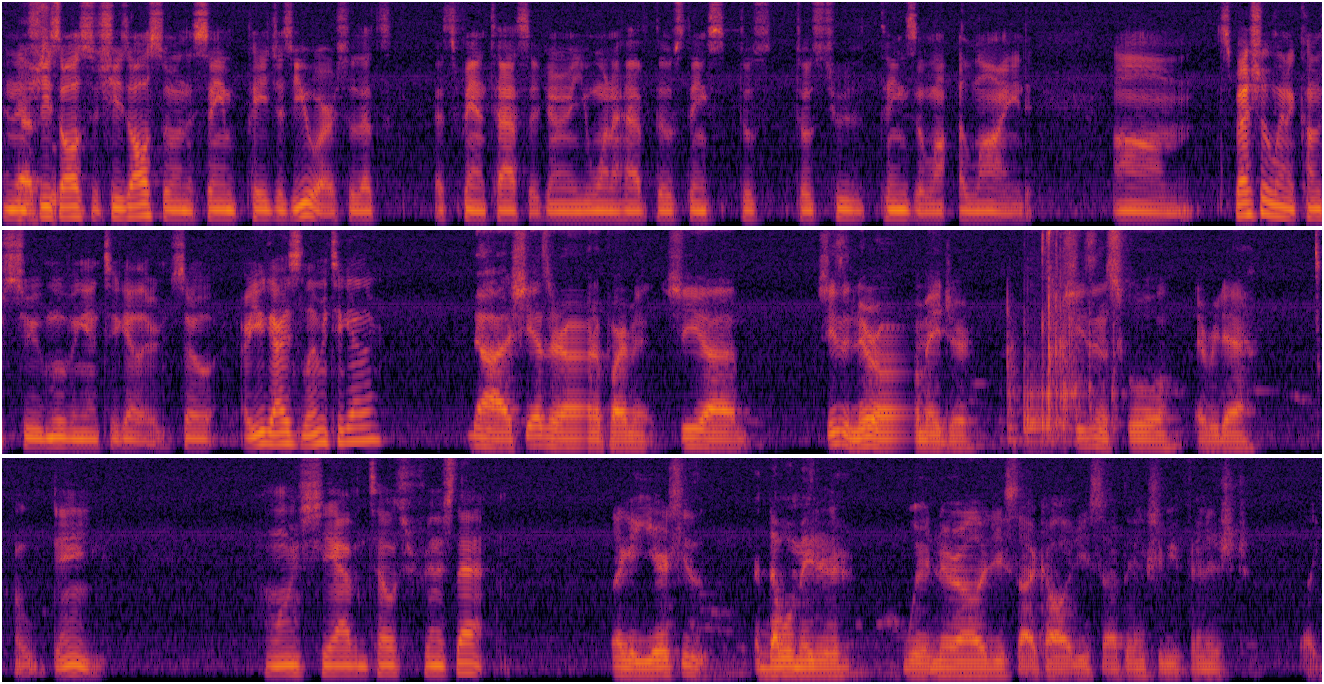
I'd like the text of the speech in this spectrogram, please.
And then Absolutely. she's also she's also on the same page as you are, so that's that's fantastic. I mean, you want to have those things, those those two things al- aligned, um, especially when it comes to moving in together. So, are you guys living together? Nah, she has her own apartment. She uh, she's a neuro major. She's in school every day. Oh dang! How long does she have until she finished that? Like a year. She's a double major with neurology, psychology. So I think she'll be finished like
